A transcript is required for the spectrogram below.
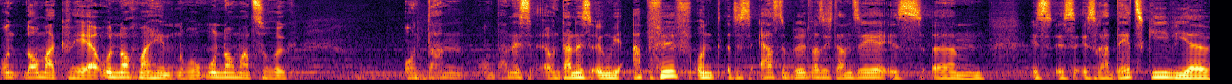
Und nochmal quer und nochmal hinten rum und nochmal zurück. Und dann, und, dann ist, und dann ist irgendwie Abpfiff und das erste Bild, was ich dann sehe, ist, ähm, ist, ist, ist Radetzky, wie er,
